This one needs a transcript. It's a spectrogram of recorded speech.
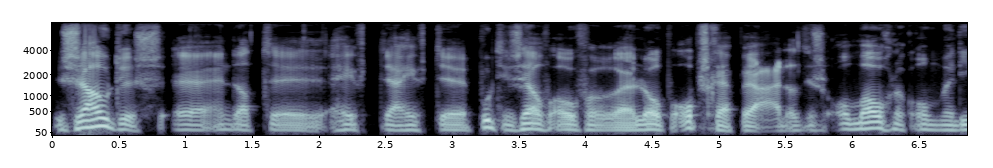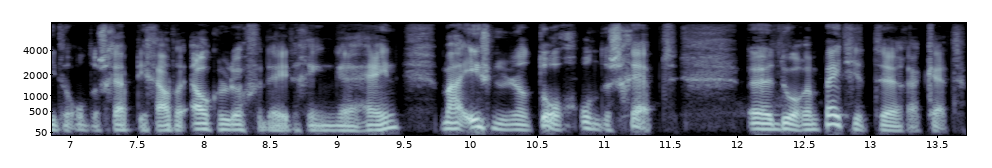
Zou dus, en dat heeft, daar heeft Poetin zelf over lopen opscheppen. Ja, dat is onmogelijk om die te onderscheppen. Die gaat door elke luchtverdediging heen. Maar is nu dan toch onderschept door een Patriot-raket.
